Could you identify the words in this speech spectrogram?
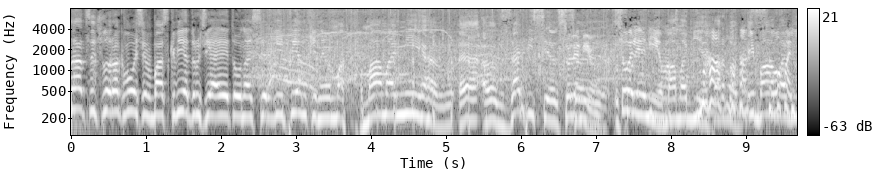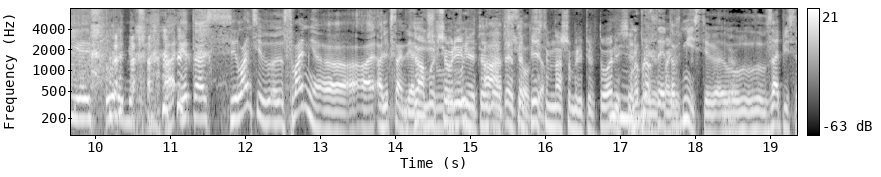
12.48 в Москве, друзья, это у нас Сергей Пенкин и Мама Мия. Э, э, запись... Соля Мия. Э, Соля Мия, Мама Мия, пардон. И Мама Мия, и Соля Мия. А это Силанти э, с вами, э, а, Александр Да, мы все время, это, а, это, песня в нашем репертуаре. Мы просто это вместе, запись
